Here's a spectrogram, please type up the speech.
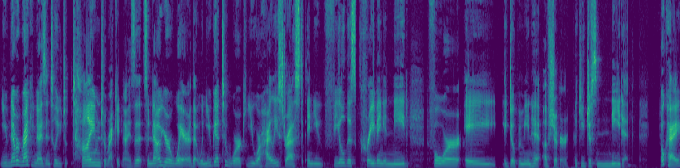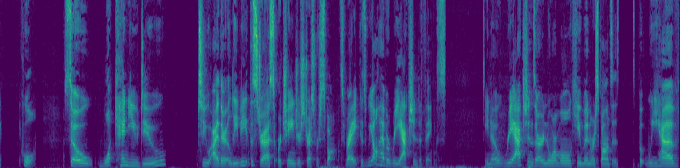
you never recognize it until you took time to recognize it so now you're aware that when you get to work you are highly stressed and you feel this craving and need for a, a dopamine hit of sugar like you just need it okay cool so what can you do to either alleviate the stress or change your stress response, right? Because we all have a reaction to things. You know, reactions are normal human responses, but we have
